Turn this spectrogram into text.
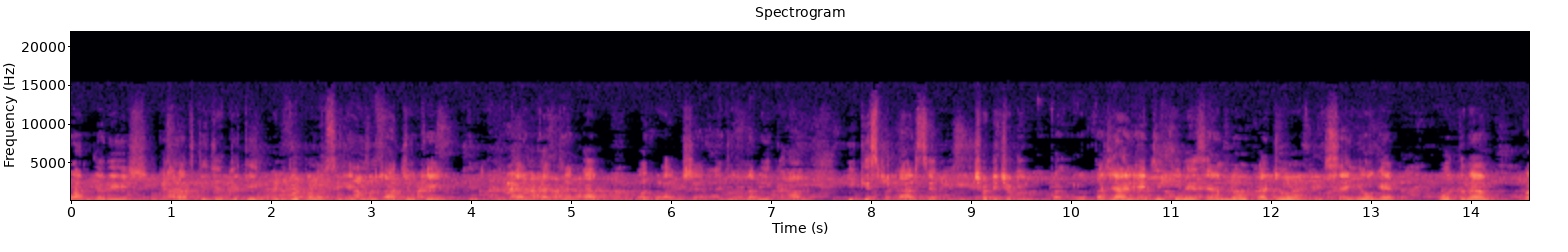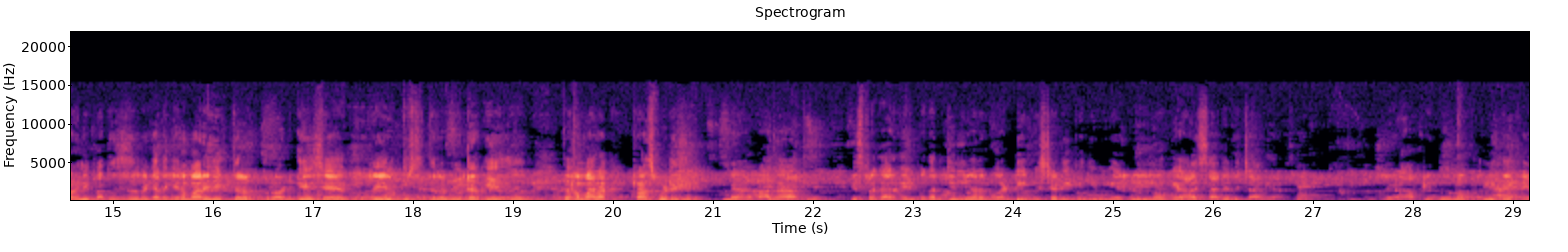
बांग्लादेश भारत की जो जितने पूर्वी पड़ोसी हैं, जिन राज्यों के का उनका अध्ययन का बहुत बड़ा विषय है। जिन्होंने अभी कहा कि किस प्रकार से छोटी छोटी वजह हैं, जिनकी वजह से हम लोगों का जो सहयोग है, वो उतना बढ़ नहीं पाता। जैसे मैंने कहा ना कि हमारे एक तरफ़ ब्रॉड गेज है, रेल दूसरी तरफ़ मीटर गेज है तो हमारा ट्रांसपोर्टेशन में बाधा आती है। इस प्रकार के मतलब जिन लोगों ने बहुत डीप स्टडी करी हुई है, उन लोगों के आज सारे विचार आते हैं। फिर आपने दो लोग अभी देखे,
